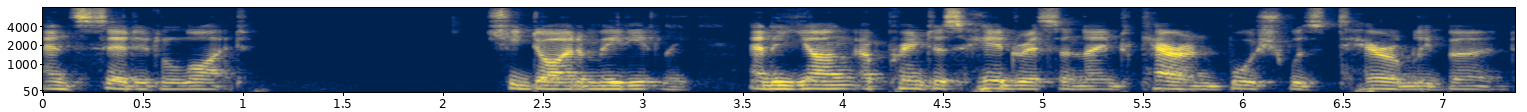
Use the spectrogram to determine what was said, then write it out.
and set it alight. She died immediately, and a young apprentice hairdresser named Karen Bush was terribly burned.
